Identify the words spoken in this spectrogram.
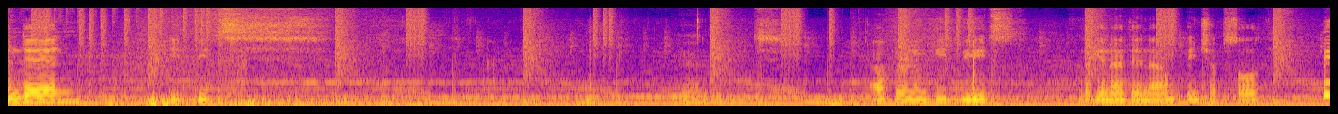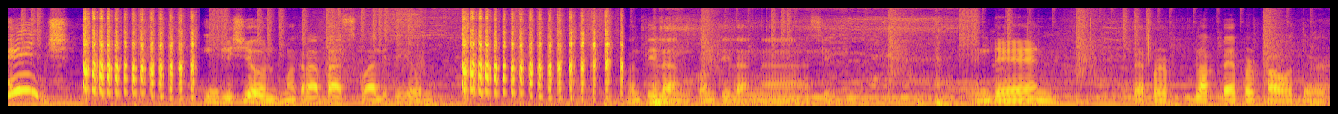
And then, tidbits. Yan, tidbits. After ng tidbits, lagyan natin ng pinch of salt. Pinch! English yon mga karabas. Quality yon Konti lang, konti lang na asin. And then, pepper, black pepper powder.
